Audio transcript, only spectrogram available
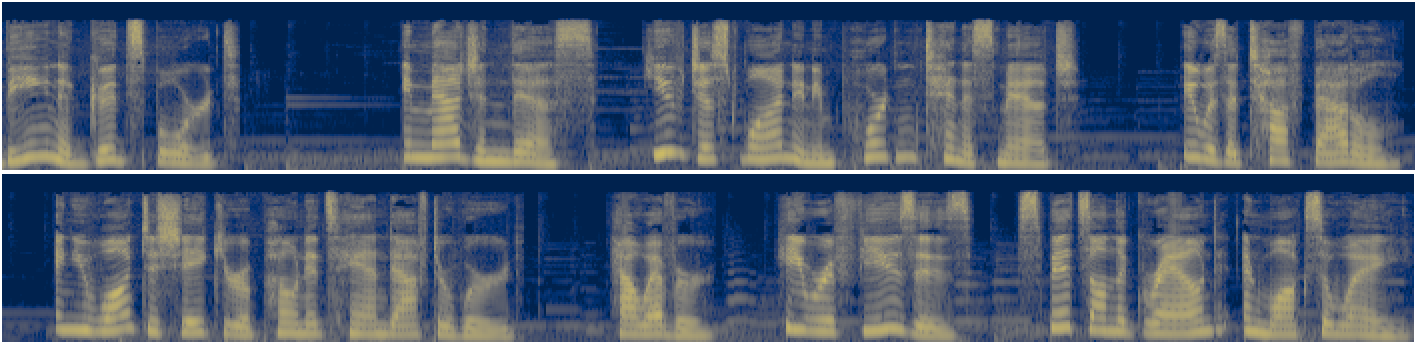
Being a good sport. Imagine this you've just won an important tennis match. It was a tough battle, and you want to shake your opponent's hand afterward. However, he refuses, spits on the ground, and walks away.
